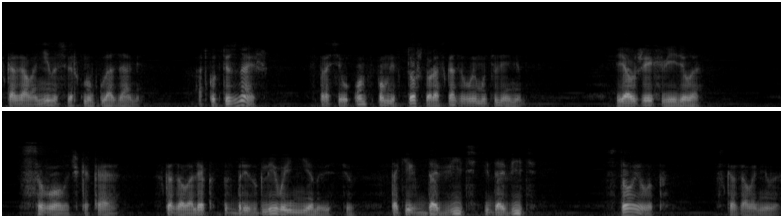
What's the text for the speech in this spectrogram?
сказала Нина, сверкнув глазами. Откуда ты знаешь? спросил он, вспомнив то, что рассказывал ему Тюленин. Я уже их видела. Сволочь какая, сказал Олег с брезгливой ненавистью. Таких давить и давить. Стоило б, сказала Нина.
